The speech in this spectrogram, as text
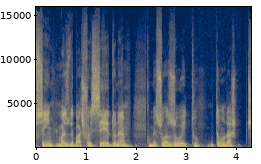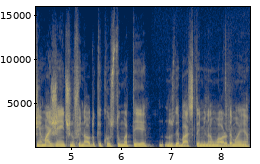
Sim, mas o debate foi cedo, né? Começou às oito, então acho que tinha mais gente no final do que costuma ter nos debates que terminam uma hora da manhã.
